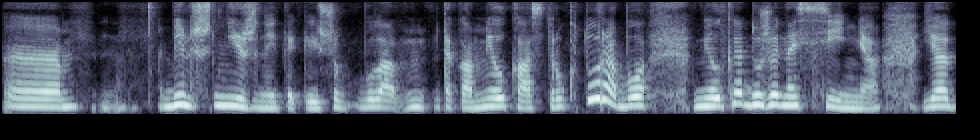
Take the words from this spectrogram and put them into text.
е, більш ніжний такий, щоб була така мілка структура, бо мілке дуже насіння. Я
